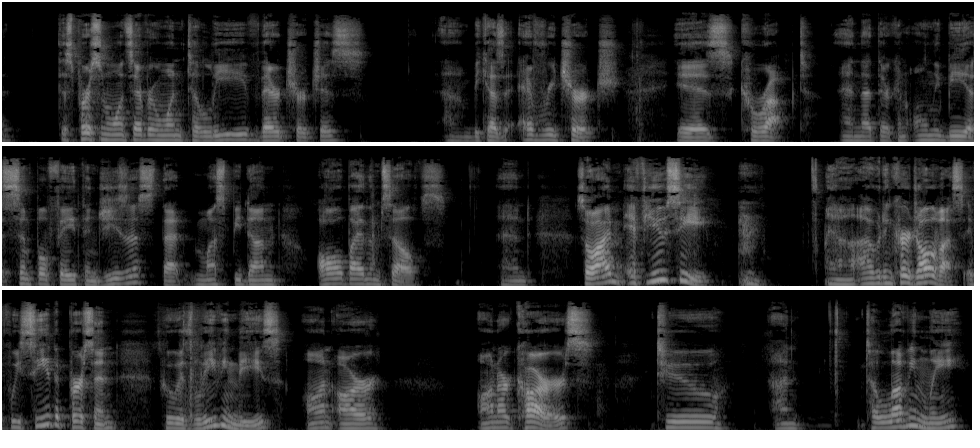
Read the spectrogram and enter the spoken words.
this person wants everyone to leave their churches um, because every church is corrupt and that there can only be a simple faith in Jesus that must be done all by themselves. And so I'm if you see uh, I would encourage all of us if we see the person who is leaving these on our on our cars to uh, to lovingly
